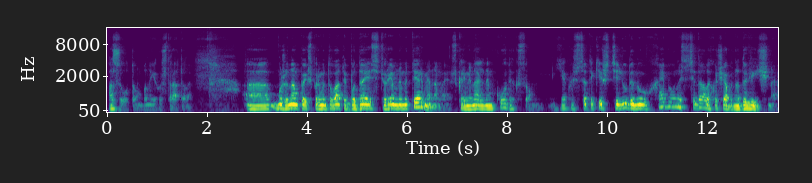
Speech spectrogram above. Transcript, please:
Азотом вони його стратили. А, може нам поекспериментувати бодай з тюремними термінами, з кримінальним кодексом. Якось все-таки ж ці люди, ну хай би вони сідали хоча б на довічне.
